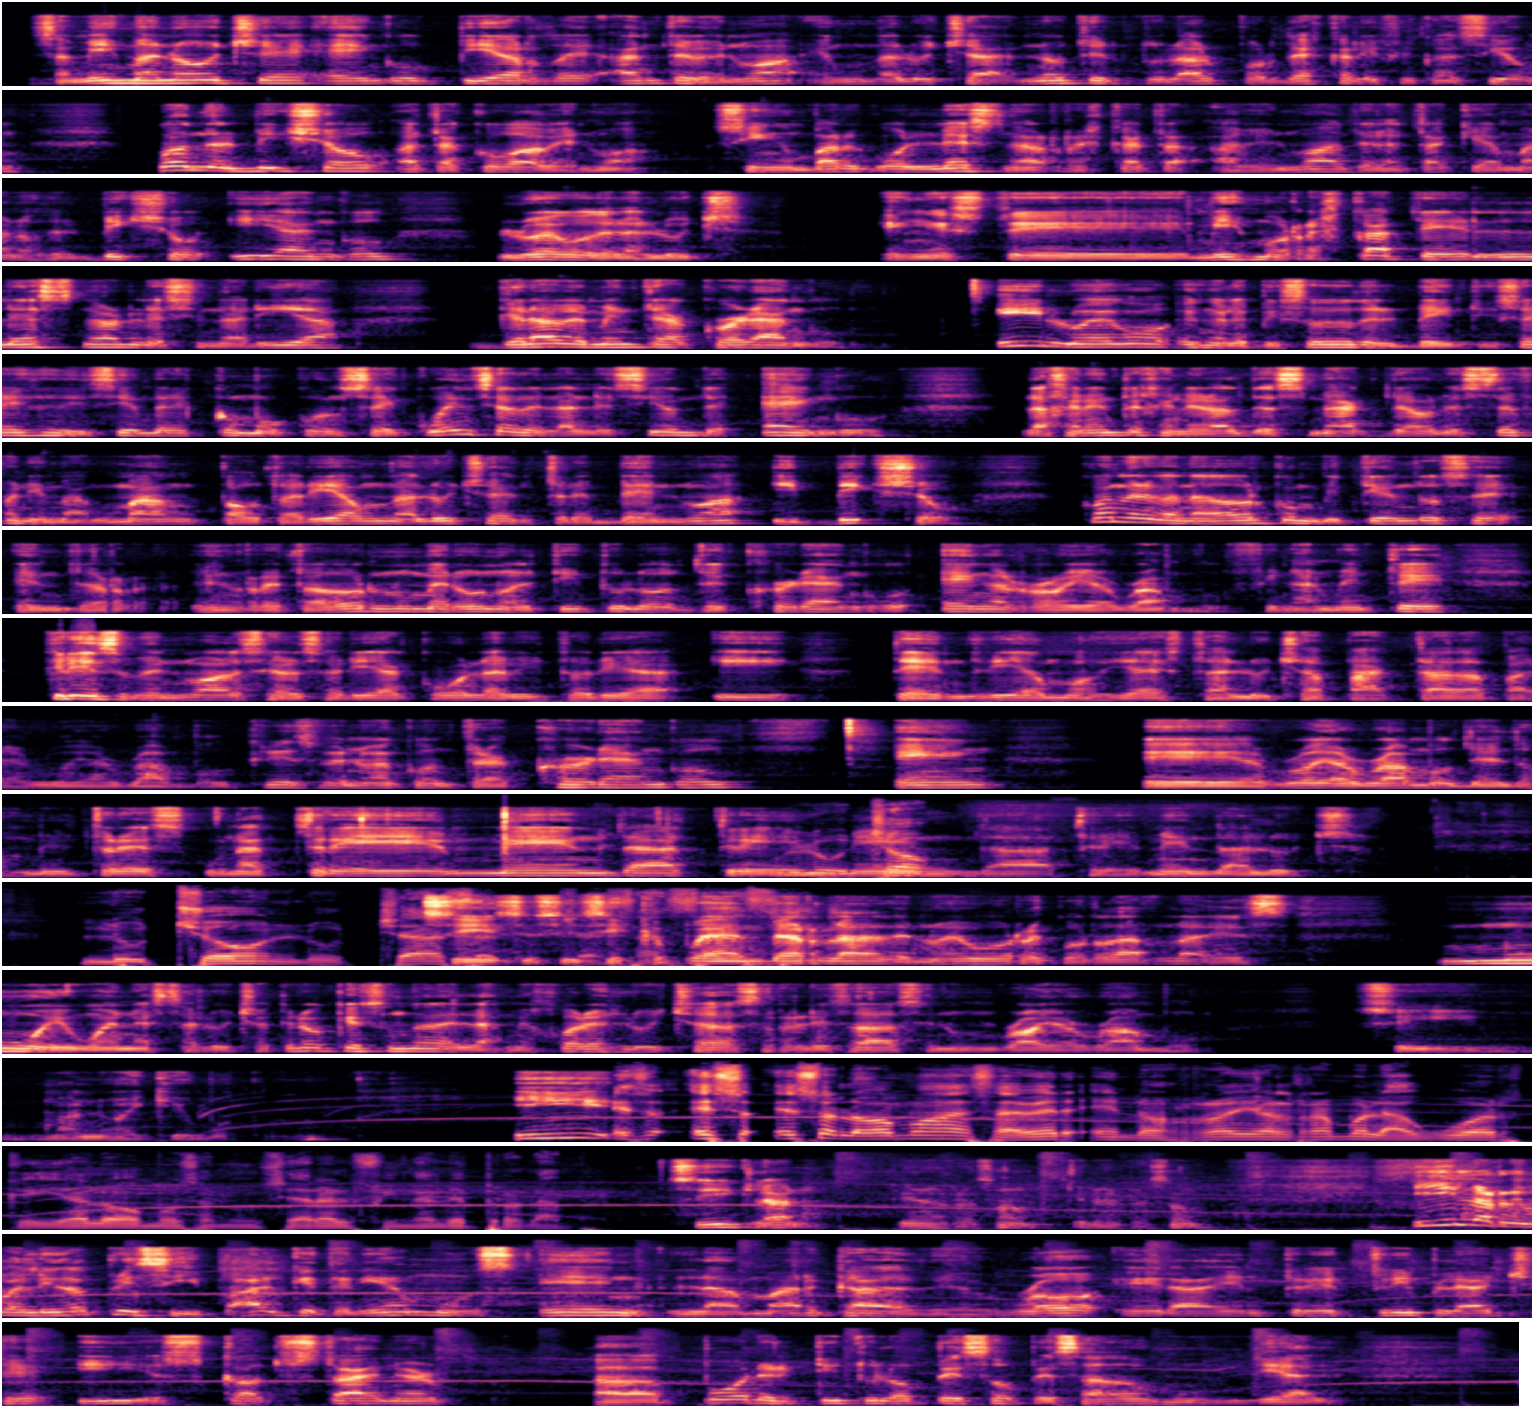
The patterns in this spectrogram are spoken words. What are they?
Esa misma noche, Angle pierde ante Benoit en una lucha no titular por descalificación cuando el Big Show atacó a Benoit. Sin embargo, Lesnar rescata a Benoit del ataque a manos del Big Show y Angle luego de la lucha. En este mismo rescate, Lesnar lesionaría gravemente a Kurt Angle. Y luego, en el episodio del 26 de diciembre, como consecuencia de la lesión de Angle, la gerente general de SmackDown, Stephanie McMahon, pautaría una lucha entre Benoit y Big Show, con el ganador convirtiéndose en, en retador número uno al título de Kurt Angle en el Royal Rumble. Finalmente, Chris Benoit se alzaría con la victoria y tendríamos ya esta lucha pactada para el Royal Rumble. Chris Benoit contra Kurt Angle en eh, Royal Rumble del 2003. Una tremenda, tremenda, tremenda lucha. Luchón, luchaza. Sí, sí, sí, sí, es que pueden verla de nuevo, recordarla, es muy buena esta lucha. Creo que es una de las mejores luchas realizadas en un Royal Rumble, si mal no me equivoco. Y eso, eso, eso lo vamos a saber en los Royal Rumble Awards que ya lo vamos a anunciar al final del programa. Sí, claro, tienes razón, tienes razón. Y la rivalidad principal que teníamos en la marca de Raw era entre Triple H y Scott Steiner uh, por el título peso pesado mundial.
